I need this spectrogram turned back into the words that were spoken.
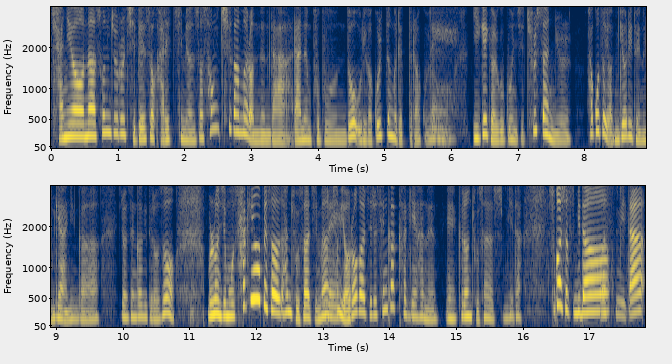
자녀나 손주를 집에서 가르치면서 성취감을 얻는다라는 부분도 우리가 꼴등을 했더라고요. 네. 이게 결국은 이제 출산율 하고도 연결이 되는 음. 게 아닌가 이런 생각이 들어서 물론 이제 뭐 사기업에서 한 조사지만 네. 참 여러 가지를 생각하게 하는 예, 그런 조사였습니다. 수고하셨습니다. 고맙습니다.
